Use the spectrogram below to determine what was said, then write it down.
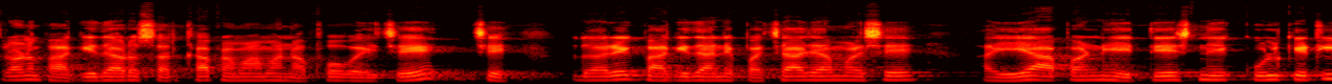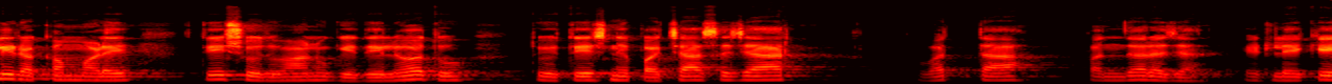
ત્રણ ભાગીદારો સરખા પ્રમાણમાં નફો વહેંચે છે. દરેક ભાગીદારને પચાસ હજાર મળશે અહીંયા આપણને હિતેશને કુલ કેટલી રકમ મળે તે શોધવાનું કીધેલું હતું. તો હિતેશને પચાસ હજાર વત્તા પંદર હજાર એટલે કે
